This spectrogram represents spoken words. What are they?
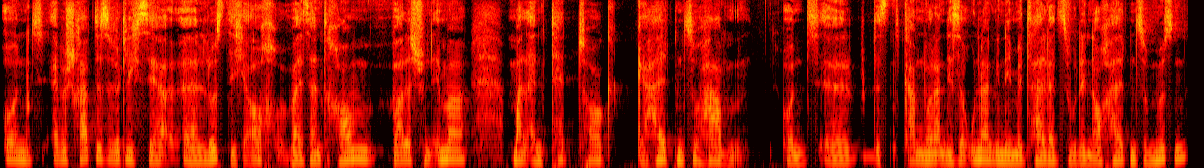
Und er beschreibt es wirklich sehr äh, lustig auch, weil sein Traum war das schon immer, mal einen TED-Talk gehalten zu haben. Und äh, das kam nur dann dieser unangenehme Teil dazu, den auch halten zu müssen.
